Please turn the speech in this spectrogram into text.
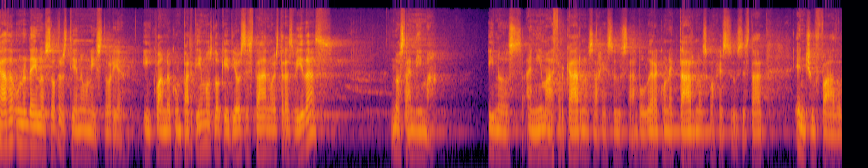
Cada uno de nosotros tiene una historia y cuando compartimos lo que Dios está en nuestras vidas, nos anima y nos anima a acercarnos a Jesús, a volver a conectarnos con Jesús, estar enchufado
